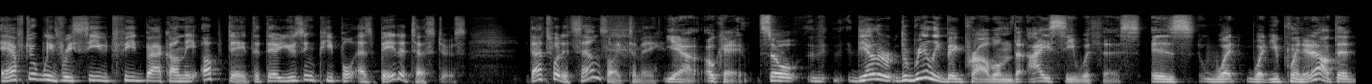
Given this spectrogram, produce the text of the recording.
after we've received feedback on the update that they're using people as beta testers. That's what it sounds like to me. Yeah, okay. So th- the other the really big problem that I see with this is what what you pointed out that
